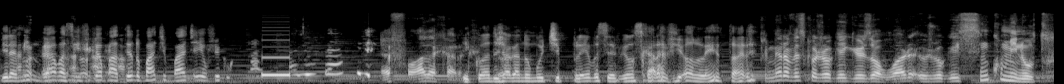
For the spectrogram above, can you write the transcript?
Vira mingau assim, fica batendo, bate-bate, aí eu fico. É foda, cara. E quando joga no multiplayer, você vê uns caras violentos, olha. Primeira vez que eu joguei Gears of War, eu joguei 5 minutos.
